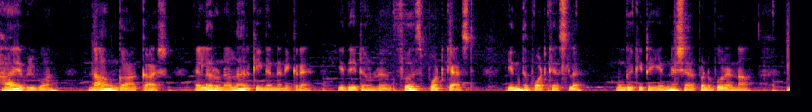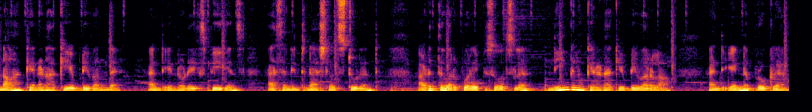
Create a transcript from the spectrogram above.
ஹாய் எவ்ரிவான் நான் உங்கள் ஆகாஷ். எல்லோரும் நல்லா இருக்கீங்கன்னு நினைக்கிறேன். இது என்னோட ஃபர்ஸ்ட் பாட்காஸ்ட் இந்த பாட்காஸ்ட்டில் உங்ககிட்ட என்ன ஷேர் பண்ண போகிறேன்னா நான் கெனடாக்கு எப்படி வந்தேன் அண்ட் என்னோடய experience as an international student அடுத்து வரப்போகிற எபிசோட்ஸில் நீங்களும் கெனடாக்கு எப்படி வரலாம் அண்ட் என்ன ப்ரோக்ராம்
